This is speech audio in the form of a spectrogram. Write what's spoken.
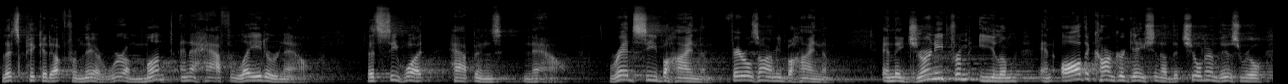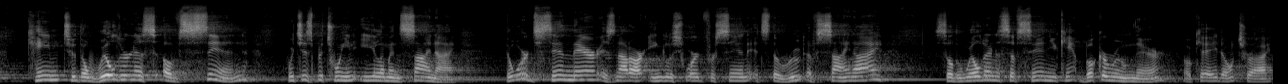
Let's pick it up from there. We're a month and a half later now. Let's see what happens now. Red Sea behind them, Pharaoh's army behind them. And they journeyed from Elim, and all the congregation of the children of Israel came to the wilderness of Sin, which is between Elim and Sinai. The word sin there is not our English word for sin, it's the root of Sinai. So the wilderness of sin, you can't book a room there, okay? Don't try.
